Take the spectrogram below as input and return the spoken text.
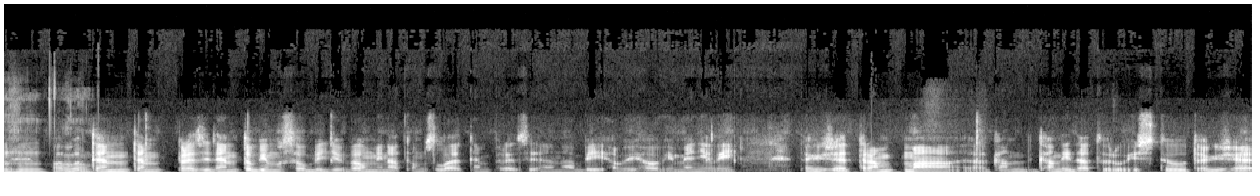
uh-huh, lebo uh-huh. ten, ten prezident, to by musel byť veľmi na tom zlé, ten prezident, aby, aby ho vymenili. Takže Trump má kan, kandidatúru istú, takže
